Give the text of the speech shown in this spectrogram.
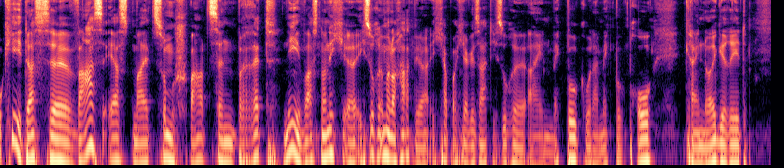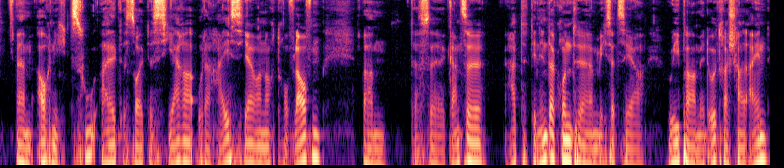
Okay, das äh, war's erstmal zum schwarzen Brett. Nee, war's noch nicht. Äh, ich suche immer noch Hardware. Ich habe euch ja gesagt, ich suche ein MacBook oder MacBook Pro, kein Neugerät, ähm, auch nicht zu alt. Es sollte Sierra oder High Sierra noch drauf laufen. Ähm, das äh, Ganze hat den Hintergrund, ähm, ich setze ja Reaper mit Ultraschall ein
